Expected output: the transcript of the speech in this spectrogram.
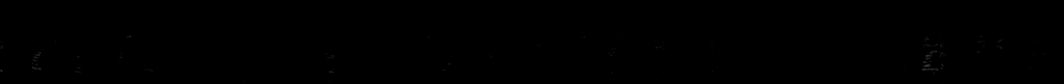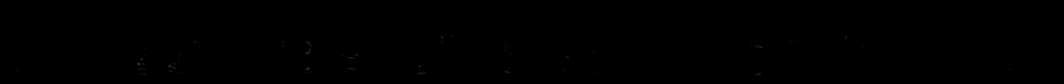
that he might become the firstborn among many brothers. The firstborn among many brothers. He was the first one raised from the dead, he was after. We go right after him. Amen. Now listen to this. The word foreknew is lexicon number 4267. So you know what I'm saying here. It means to be approved of beforehand.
